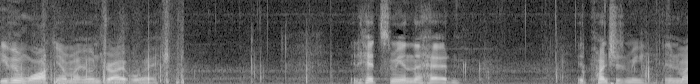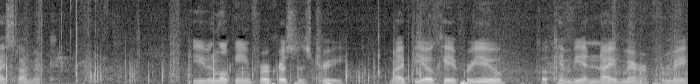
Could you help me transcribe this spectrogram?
even walking on my own driveway. It hits me in the head, it punches me in my stomach. Even looking for a Christmas tree might be okay for you, but can be a nightmare for me.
